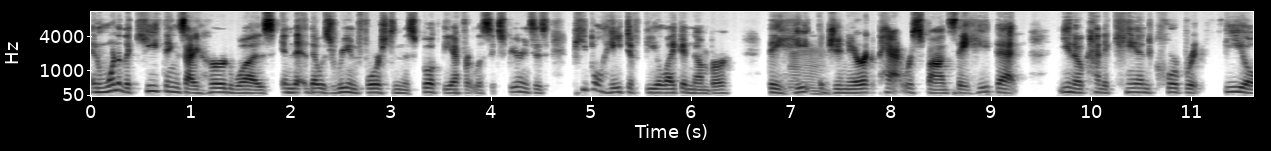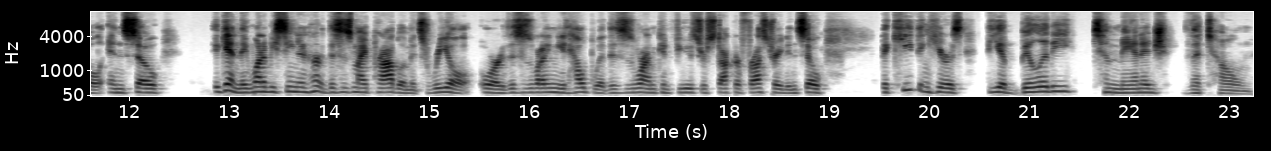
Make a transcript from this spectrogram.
And one of the key things I heard was, and that was reinforced in this book, The Effortless Experience, is people hate to feel like a number. They hate mm-hmm. the generic pat response. They hate that, you know, kind of canned corporate feel. And so again, they want to be seen and heard. This is my problem. It's real, or this is what I need help with. This is where I'm confused or stuck or frustrated. And so the key thing here is the ability to manage the tone,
